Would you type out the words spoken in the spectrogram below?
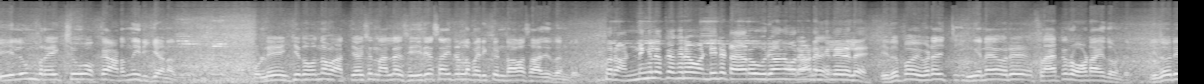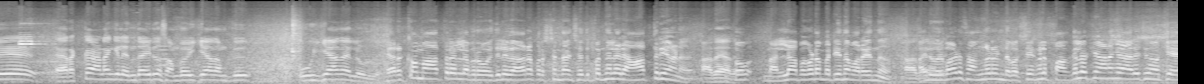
വീലും ബ്രേക്ക് ഷൂ ഒക്കെ അടന്നിരിക്കുകയാണ് അത്. പുള്ളി എനിക്ക് തോന്നുന്നു അത്യാവശ്യം നല്ല സീരിയസ് ആയിട്ടുള്ള പരിക്ക് ഉണ്ടാവാൻ സാധ്യതയുണ്ട്. ഇപ്പൊ റണ്ണിങ്ങിലൊക്കെ അങ്ങനെ വണ്ടിന്റെ ടയർ ഊരാന്ന് പറയുകയാണെങ്കിൽ അല്ലേ? ഇതിപ്പോൾ ഇവിടെ ഇങ്ങനെ ഒരു ഫ്ലാറ്റ് റോഡായതുകൊണ്ട് ഇതൊരു ഇറക്കാണെങ്കിൽ എന്തായിരുന്നു സംഭവിക്കുക നമുക്ക് ഊഹിക്കാന്നല്ലേ ഉള്ളൂ. ഇറക്കം മാത്രമല്ല ബ്രോ ഇതിൽ വേറെ പ്രശ്നം എന്താ വെച്ചാൽ ഇപ്പൊ ഇന്നലെ രാത്രിയാണ്. അതെ അതെ. ഇപ്പൊ നല്ല അപകടം പറ്റിയെന്ന് പറയുന്നത്. അതെ, അതിൽ ഒരുപാട് സങ്കടമുണ്ട്. പക്ഷെ നിങ്ങൾ പകലൊക്കെ ആണെങ്കിൽ ആലോചിച്ച് നോക്കിയേ.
